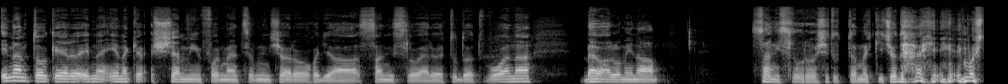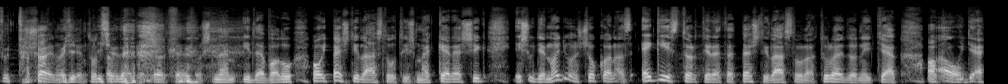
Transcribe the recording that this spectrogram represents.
Én nem tudok erről, én, én nekem semmi információ nincs arról, hogy a Szaniszló erről tudott volna. Bevallom, én a Szaniszlóról se tudtam, hogy kicsoda. Én most tudtam. Sajnos hogy én tudtam, hogy ez a történet most nem idevaló. Ahogy Pesti Lászlót is megkeresik, és ugye nagyon sokan az egész történetet Pesti Lászlónak tulajdonítják, aki, oh. ugye,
